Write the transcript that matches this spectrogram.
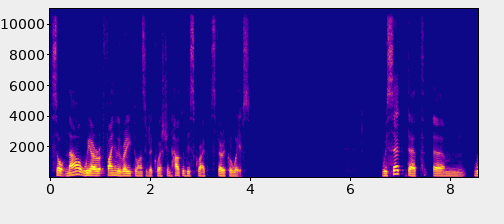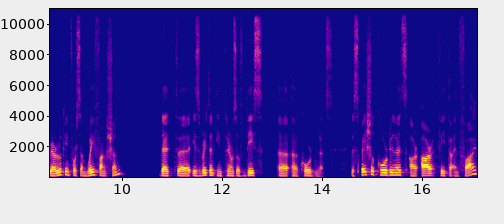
So now we are finally ready to answer the question how to describe spherical waves. We said that um, we are looking for some wave function that uh, is written in terms of uh, coordinates. The spatial coordinates are r, theta, and phi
